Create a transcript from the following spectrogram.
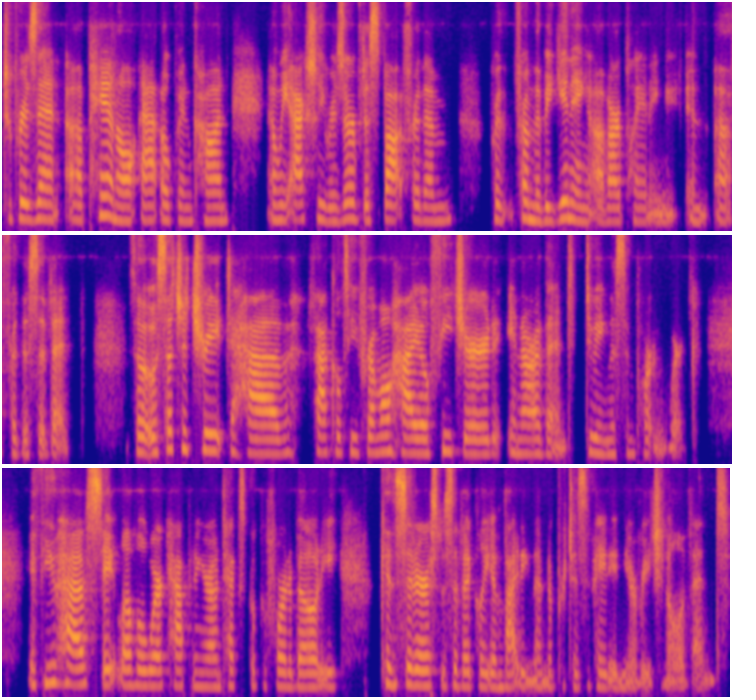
to present a panel at OpenCon, and we actually reserved a spot for them for, from the beginning of our planning in, uh, for this event. So it was such a treat to have faculty from Ohio featured in our event doing this important work. If you have state level work happening around textbook affordability, consider specifically inviting them to participate in your regional event.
